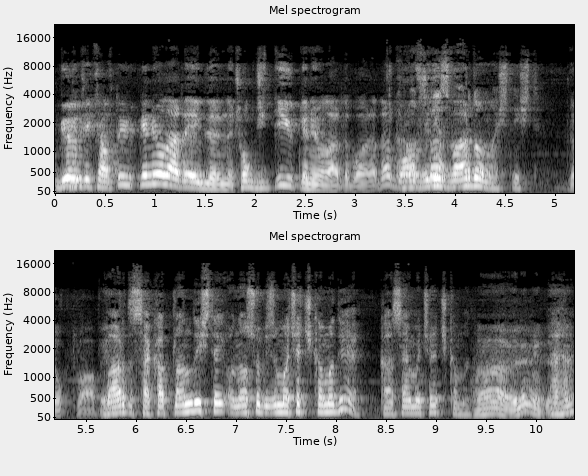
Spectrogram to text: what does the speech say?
bir önceki hafta yükleniyorlardı evlerinde. Çok ciddi yükleniyorlardı bu arada. Bu Rodriguez hafta vardı o maçta işte. yoktu abi. Vardı sakatlandı işte. Ondan sonra bizim maça çıkamadı ya. Galatasaray maçına çıkamadı. Ha öyle miydi? Aha.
